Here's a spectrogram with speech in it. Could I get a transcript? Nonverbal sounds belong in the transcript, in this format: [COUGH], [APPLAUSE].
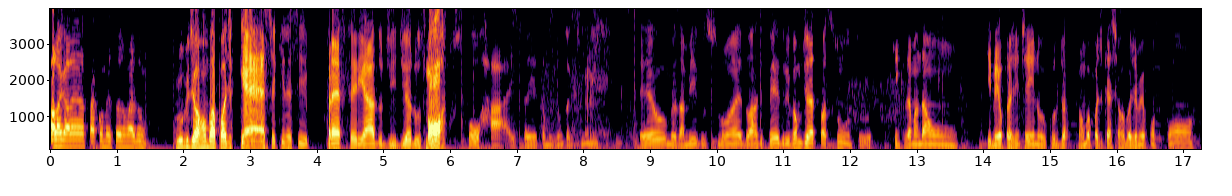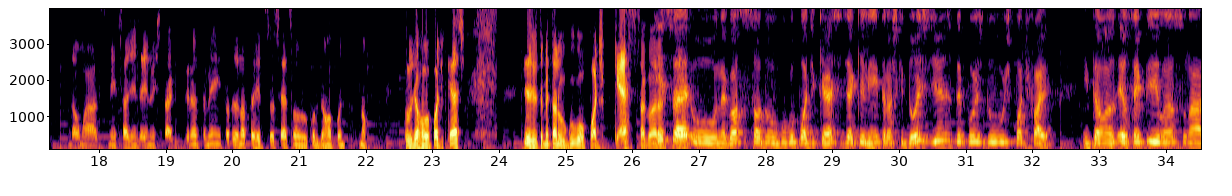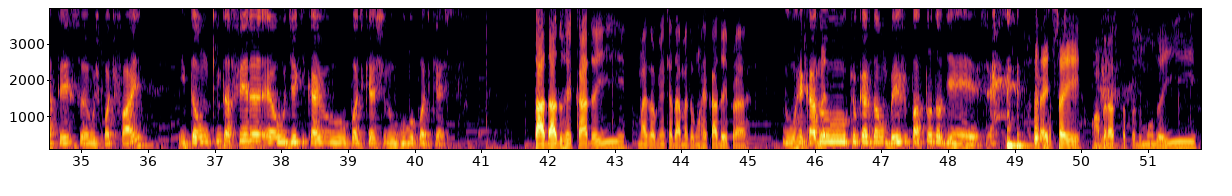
Fala galera, tá começando mais um Clube de Arromba Podcast aqui nesse pré-feriado de Dia dos Mortos. Porra, é isso aí, tamo junto aqui. Eu, meus amigos Luan, Eduardo e Pedro, e vamos direto pro assunto. Quem quiser mandar um e-mail pra gente aí no clube de arromba podcast.gmail.com, dar umas mensagens aí no Instagram também, todas as nossas redes sociais são no clube de arromba, não, clube de arromba podcast. E a gente também tá no Google Podcasts agora. Isso é, o negócio só do Google Podcasts é que ele entra acho que dois dias depois do Spotify. Então eu, eu sempre lanço na terça o Spotify. Então quinta-feira é o dia que cai o podcast no Google Podcasts. Tá dado o recado aí. Mais alguém quer dar mais algum recado aí pra. O recado que eu quero dar um beijo para toda a audiência. É isso aí. Um abraço para todo mundo aí.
